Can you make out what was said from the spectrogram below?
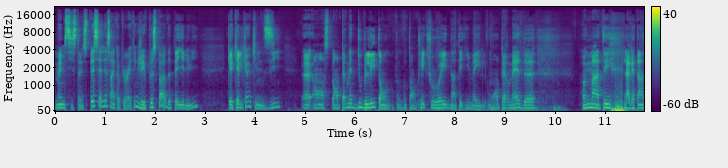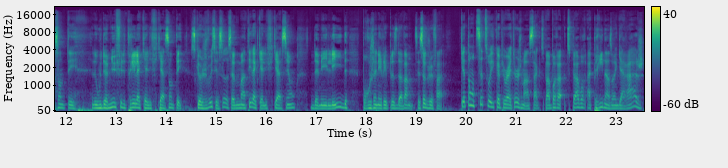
même si c'est un spécialiste en copywriting, j'ai plus peur de payer lui que quelqu'un qui me dit euh, on, permet de doubler ton, click-through rate dans tes emails ou on permet de augmenter la rétention de tes ou de mieux filtrer la qualification de tes ce que je veux c'est ça c'est augmenter la qualification de mes leads pour générer plus de ventes. C'est ça que je veux faire que ton titre soit copywriter je m'en sac tu peux avoir, appris dans un garage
